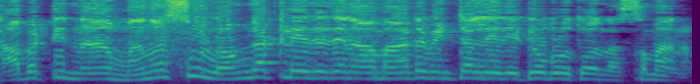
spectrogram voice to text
కాబట్టి నా మనసు లొంగట్లేదది నా మాట వింటలేదు ఎటో పోతోంది అసమానం.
